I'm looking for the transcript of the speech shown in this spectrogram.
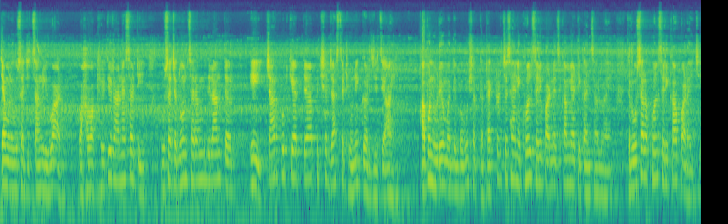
त्यामुळे ऊसाची चांगली वाढ व हवा खेळती राहण्यासाठी ऊसाच्या दोन सऱ्यांमधील अंतर हे चार फूट किंवा त्यापेक्षा जास्त ठेवणे गरजेचे आहे. आपण व्हिडिओमध्ये बघू शकता ट्रॅक्टरच्या साहाय्याने खोल सरी पाडण्याचे काम या ठिकाणी चालू आहे. तर ऊसाला खोल सरी का पाडायची?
